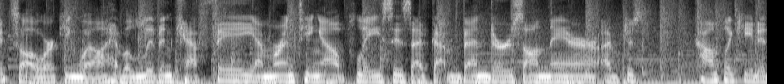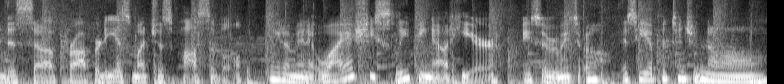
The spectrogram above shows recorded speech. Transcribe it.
It's all working well. I have a live in cafe. I'm renting out places. I've got vendors on there. I've just complicated this uh, property as much as possible. Wait a minute, why is she sleeping out here? Asa roommates, oh, is he a potential? No,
